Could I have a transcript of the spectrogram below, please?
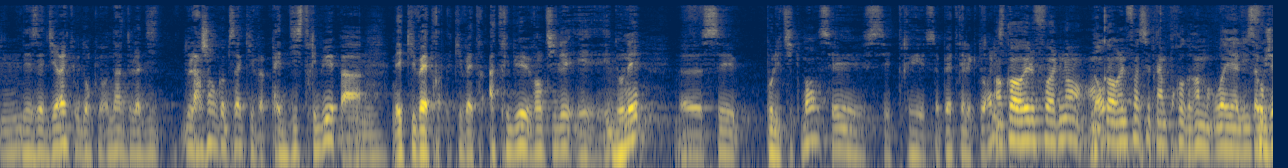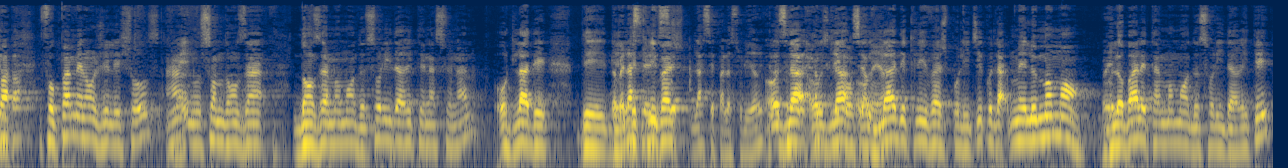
mmh. des aides directes, donc on a de la, de l'argent comme ça qui va pas être distribué, pas, mmh. mais qui va être, qui va être attribué, ventilé et, et donné. Euh, c'est politiquement, c'est très, ça peut être électoraliste. Encore une fois, non. Encore une fois, c'est un programme royaliste. Il ne faut, pas, faut pas mélanger les choses. Hein. Nous sommes dans un, dans un moment de solidarité nationale, au-delà des, des, des, là, clivages. Là, c'est pas la solidarité. Au-delà au -delà, au -delà des clivages politiques. mais le moment global est un moment de solidarité.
